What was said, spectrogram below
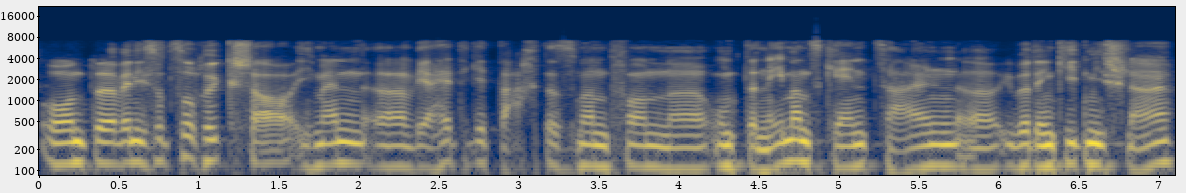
Und äh, wenn ich so zurückschaue, ich meine, äh, wer hätte gedacht, dass man von äh, Unternehmenskennzahlen äh, über den Guide Michelin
